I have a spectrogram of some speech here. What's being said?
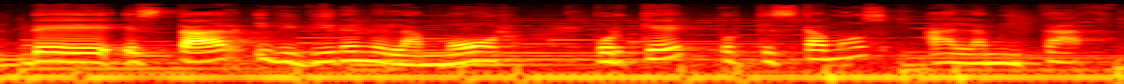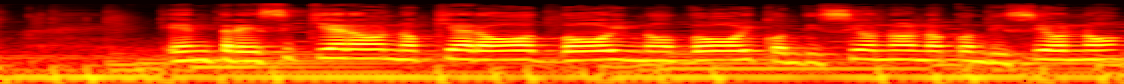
de estar y vivir en el amor. ¿Por qué? Porque estamos a la mitad. Entre si quiero, no quiero, doy, no doy, condiciono, no condiciono.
